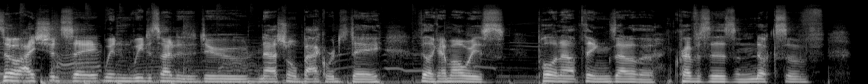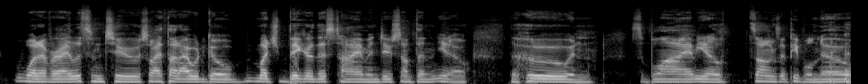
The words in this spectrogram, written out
So I should say, when we decided to do National Backwards Day, I feel like I'm always pulling out things out of the crevices and nooks of whatever I listen to. So I thought I would go much bigger this time and do something, you know, The Who and Sublime, you know, songs that people know.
